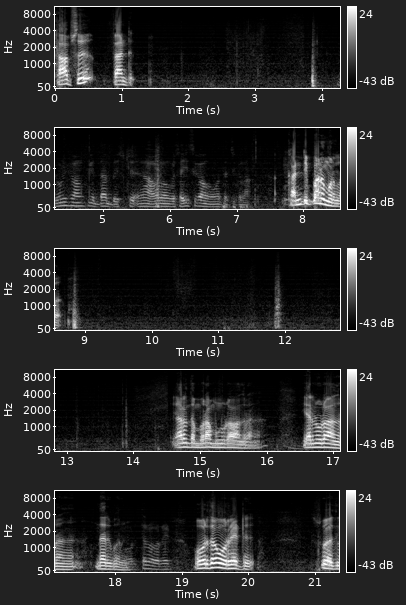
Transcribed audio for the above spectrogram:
டாப்ஸு பேண்ட்டு யூனிஃபார்முக்கு இதுதான் பெஸ்ட்டு அவங்கவுங்க சைஸுக்கு அவங்கவுங்க தச்சுக்கலாம் கண்டிப்பான முறையில். இரநூத்தம்பது ரூபா முந்நூறுரூவா வாங்குறாங்க. இரநூறுவா வாங்குறாங்க. இந்த இருக்கு பாருங்க. ஒருத்தர் ஒரு ரேட் ஒவ்வொருத்தவங்க ஒரு ரேட்டு ஸோ அது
